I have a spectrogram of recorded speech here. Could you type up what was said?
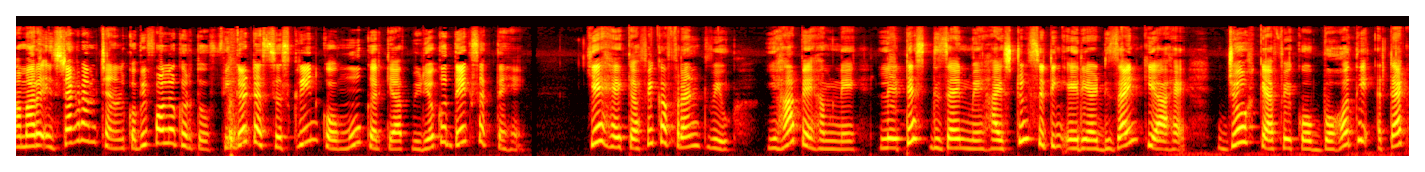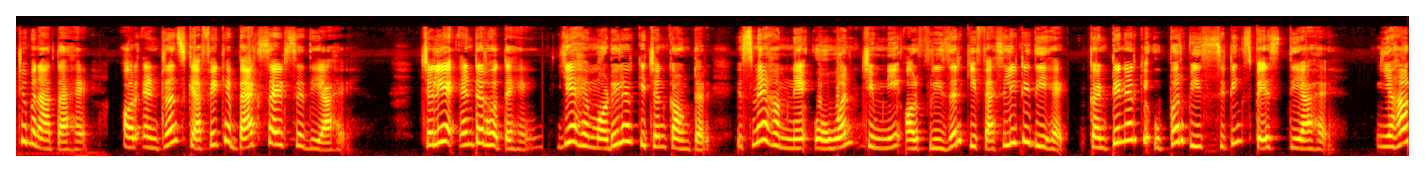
हमारे इंस्टाग्राम चैनल को भी फॉलो कर दो। फिंगर टच से स्क्रीन को मूव करके आप वीडियो को देख सकते हैं। ये है कैफ़े का फ्रंट व्यू यहाँ पे हमने लेटेस्ट डिज़ाइन में high stool sitting area design किया है, जो कैफ़े को बहुत ही अट्रैक्टिव बनाता है और एंट्रेंस कैफ़े के बैक साइड से दिया है। चलिए एंटर होते हैं। ये है मॉड्यूलर किचन काउंटर इसमें हमने ओवन चिमनी और फ्रीज़र की फैसिलिटी दी है। कंटेनर के ऊपर भी सिटिंग स्पेस दिया है। यहाँ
